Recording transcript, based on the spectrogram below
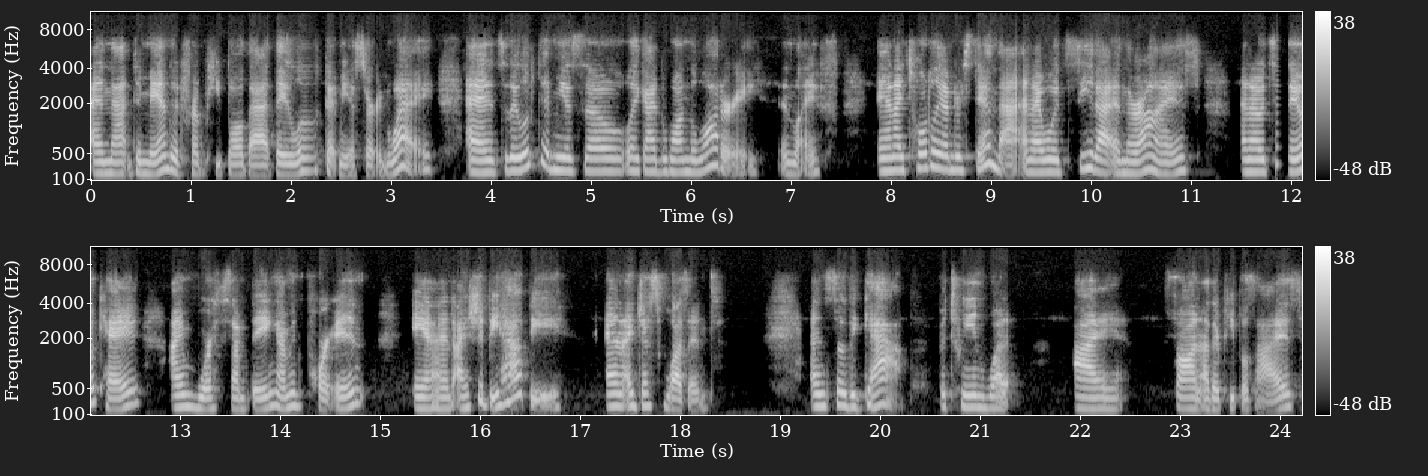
And that demanded from people that they looked at me a certain way. And so they looked at me as though like I'd won the lottery in life. And I totally understand that. And I would see that in their eyes. And I would say, okay, I'm worth something, I'm important, and I should be happy. And I just wasn't. And so the gap between what I saw in other people's eyes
